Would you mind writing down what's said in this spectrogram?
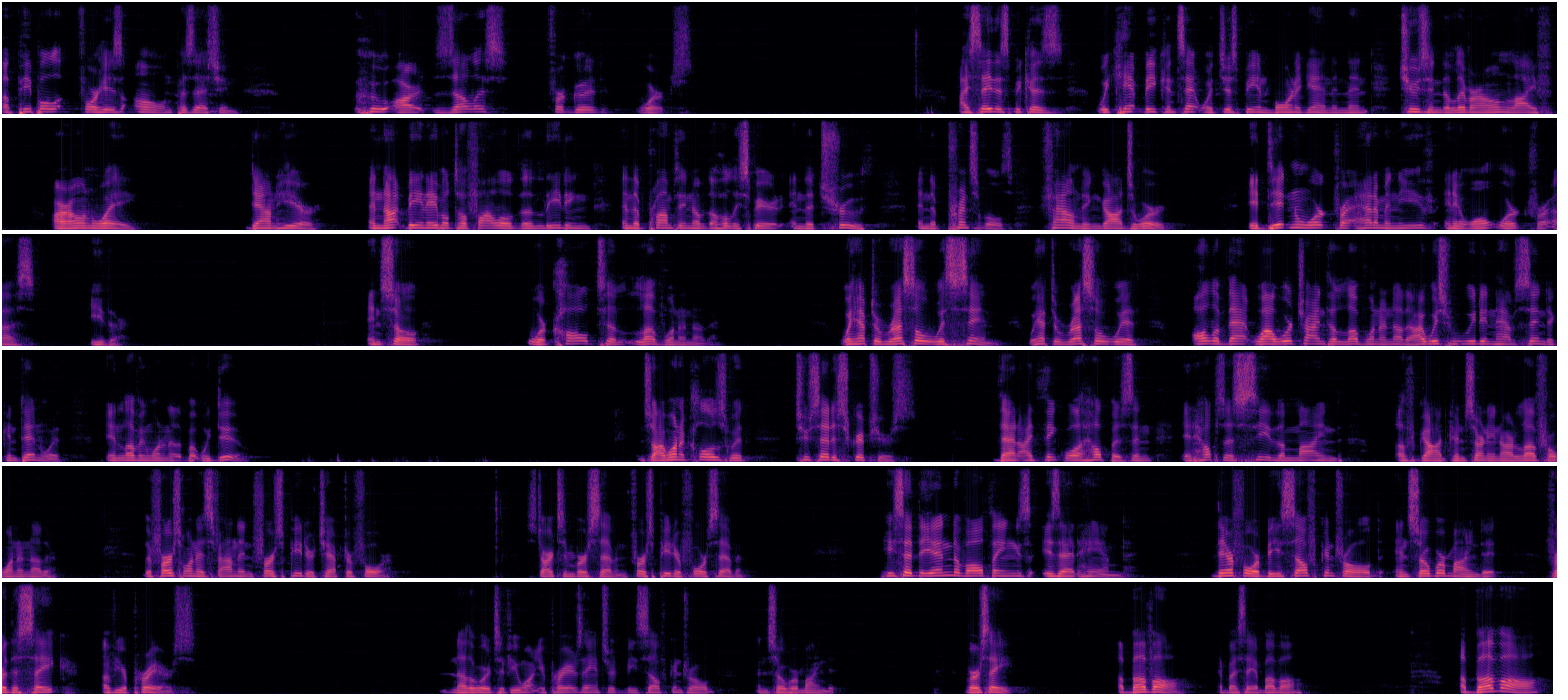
a people for his own possession who are zealous for good works. I say this because we can't be content with just being born again and then choosing to live our own life our own way down here and not being able to follow the leading and the prompting of the Holy Spirit and the truth and the principles found in God's Word. It didn't work for Adam and Eve, and it won't work for us either. And so we're called to love one another. We have to wrestle with sin. We have to wrestle with all of that while we're trying to love one another. I wish we didn't have sin to contend with in loving one another, but we do. And so I want to close with two set of scriptures that I think will help us and it helps us see the mind of God concerning our love for one another. The first one is found in 1 Peter chapter 4. Starts in verse 7. 1 Peter 4 7. He said, The end of all things is at hand. Therefore, be self controlled and sober minded for the sake of your prayers. In other words, if you want your prayers answered, be self controlled and sober minded. Verse 8 Above all, everybody say, above all. Above all,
